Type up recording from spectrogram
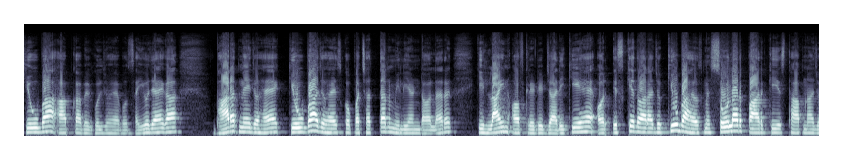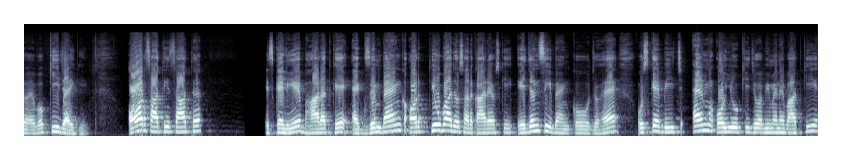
क्यूबा आपका बिल्कुल जो है वो सही हो जाएगा। भारत ने जो है, क्यूबा जो है इसको 75 मिलियन डॉलर की लाइन ऑफ़ क्रेडिट जारी की है और इसके द्वारा जो क्यूबा है, उसमें सोलर पार्क की स्थापना जो है वो की जाएगी। और साथ ही साथ इसके लिए भारत के एग्जिम बैंक और क्यूबा जो सरकार है, उसकी एजेंसी बैंक को जो है, उसके बीच एमओयू की जो अभी मैंने बात की,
